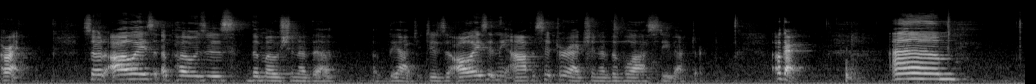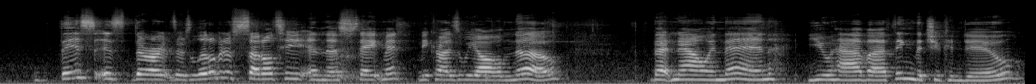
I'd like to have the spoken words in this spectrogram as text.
All right. So it always opposes the motion of the, of the object. It's always in the opposite direction of the velocity vector. Okay. Um, this is there are there's a little bit of subtlety in this statement because we all know that now and then you have a thing that you can do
